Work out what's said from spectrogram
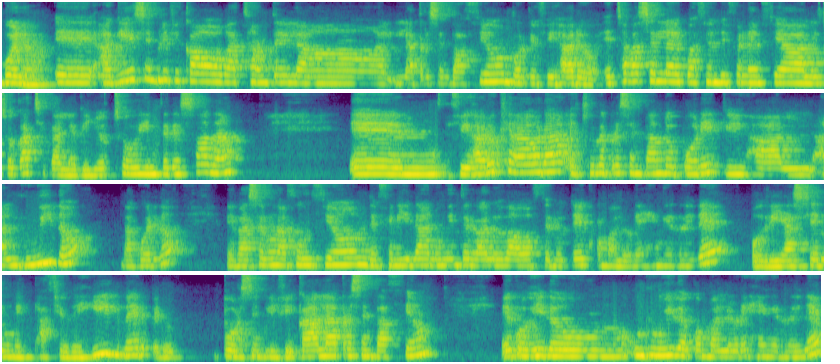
Bueno, eh, aquí he simplificado bastante la, presentación porque fijaros, esta va a ser la ecuación diferencial estocástica en la que yo estoy interesada. Em, fijaros que ahora estoy representando por X al, ruido, ¿de acuerdo? Eh, va a ser una función definida en un intervalo dado 0t con valores en RD, podría ser un espacio de Hilbert, pero por simplificar la presentación he cogido un, un ruido con valores en RD.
